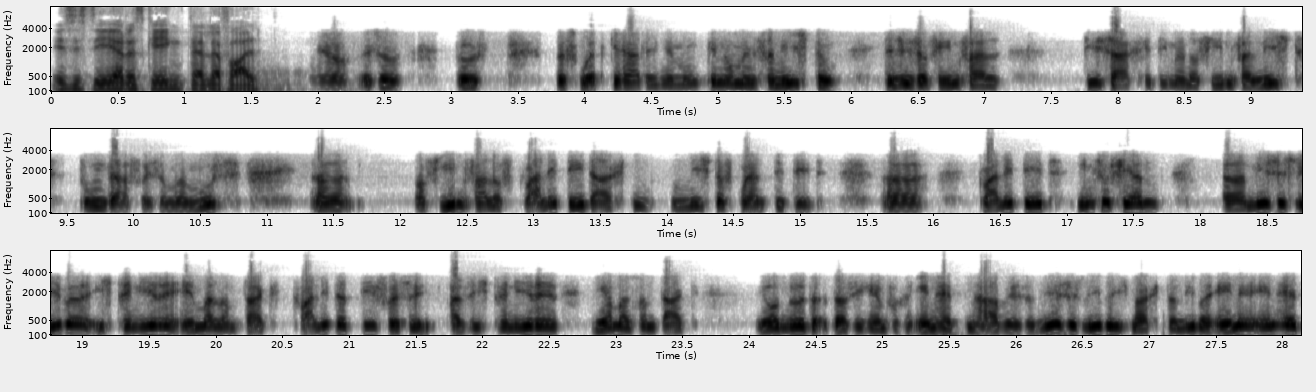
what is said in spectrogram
es ist eher das Gegenteil der Fall. Ja, also du hast das Wort gerade in den Mund genommen, Vernichtung. Das ist auf jeden Fall die Sache, die man auf jeden Fall nicht tun darf. Also man muss äh, auf jeden Fall auf Qualität achten und nicht auf Quantität. Äh, Qualität insofern, äh, mir ist es lieber, ich trainiere einmal am Tag qualitativ, also als ich trainiere mehrmals am Tag ja, nur, dass ich einfach Einheiten habe. Also mir ist es lieber, ich mache dann lieber eine Einheit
